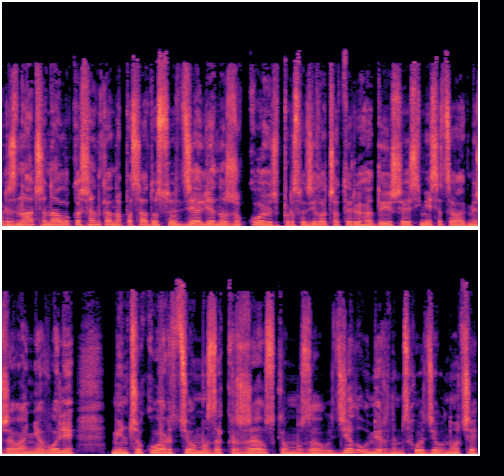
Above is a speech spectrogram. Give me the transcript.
Прызначана лукашенко на пасаду суддзя Лена жукович прысудзіла чатыры гады і 6 месяцаў абмежавання волі менчуку артёму закржэўскаму за ўдзел у мірным сходзе ўночы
